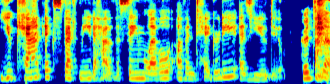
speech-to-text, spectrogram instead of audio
"You can't expect me to have the same level of integrity as you do." Good to know.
